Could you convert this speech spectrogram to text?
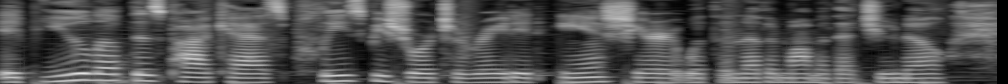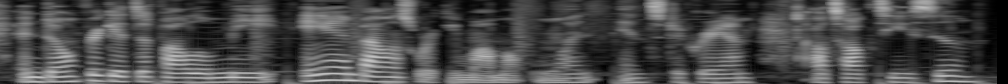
If you love this podcast, please be sure to rate it and share it with another mama that you know. And don't forget to follow me and Balanced Working Mama on Instagram. I'll talk to you soon.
